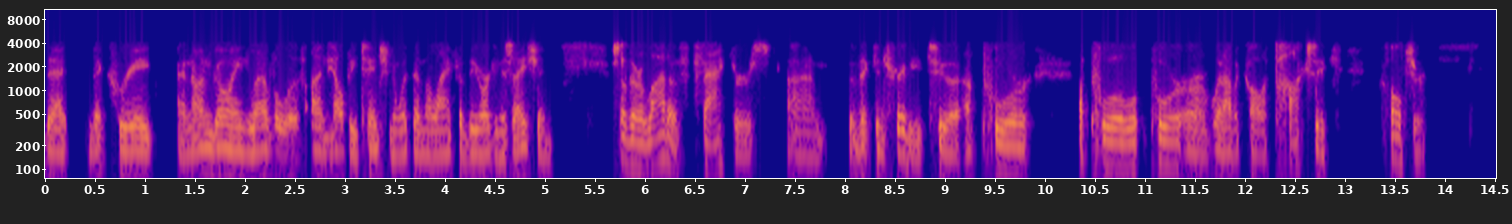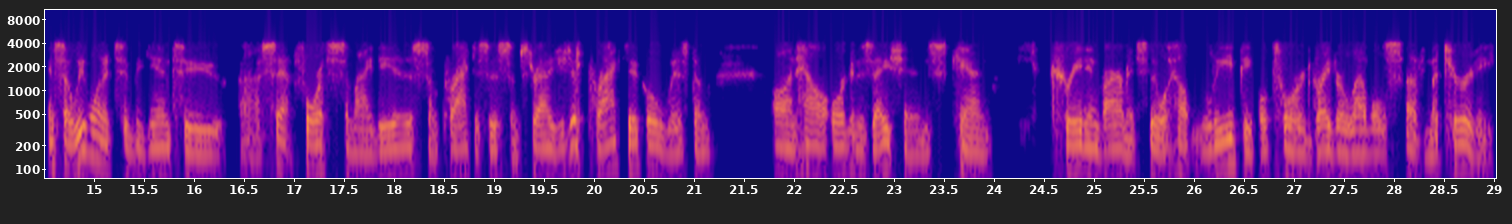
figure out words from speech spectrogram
that that create an ongoing level of unhealthy tension within the life of the organization. So there are a lot of factors um, that contribute to a, a poor, a poor, poor, or what I would call a toxic culture. And so we wanted to begin to uh, set forth some ideas, some practices, some strategies, just practical wisdom on how organizations can create environments that will help lead people toward greater levels of maturity.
